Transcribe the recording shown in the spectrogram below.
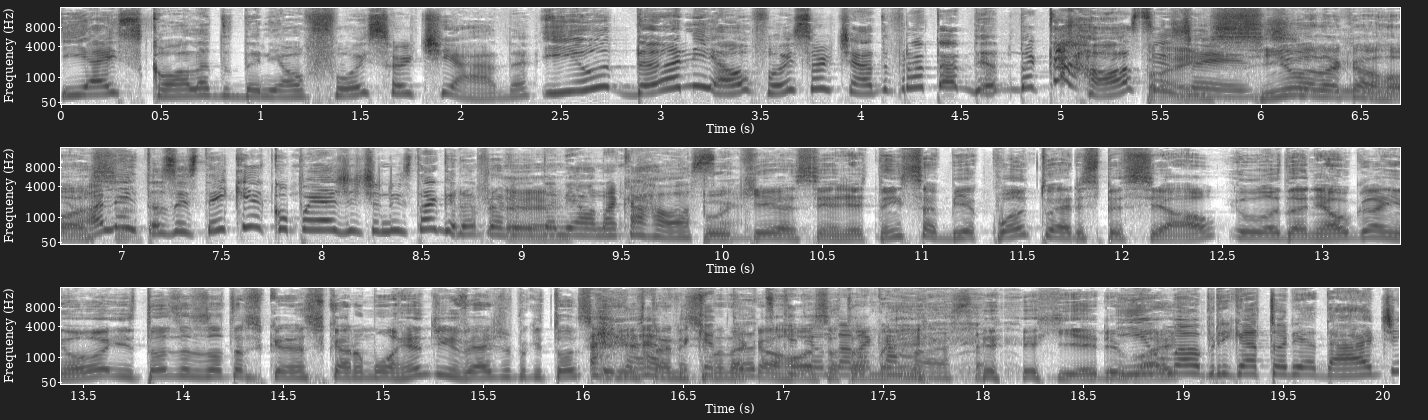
E a escola do Daniel foi sorteada. E o Daniel foi sorteado para estar dentro da carroça, Pra em gente. cima da carroça. Olha, então vocês têm que acompanhar a gente no Instagram pra ver É. o Daniel na carroça. Porque assim, a gente nem sabia quanto era especial. O Daniel ganhou e todas as outras crianças ficaram morrendo de inveja porque todos queriam estar em cima da carroça também. carroça. e ele E vai uma obrigatoriedade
